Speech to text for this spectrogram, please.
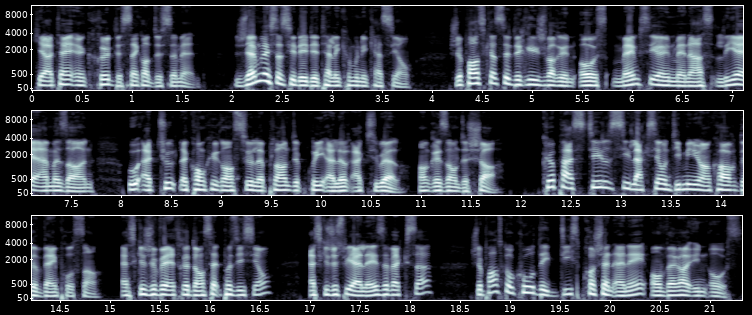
qui a atteint un creux de 52 semaines. J'aime les sociétés de télécommunications. Je pense qu'elles se dirigent vers une hausse même s'il y a une menace liée à Amazon ou à toute la concurrence sur le plan de prix à l'heure actuelle, en raison de chat. Que passe-t-il si l'action diminue encore de 20%? Est-ce que je vais être dans cette position? Est-ce que je suis à l'aise avec ça? Je pense qu'au cours des dix prochaines années, on verra une hausse.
